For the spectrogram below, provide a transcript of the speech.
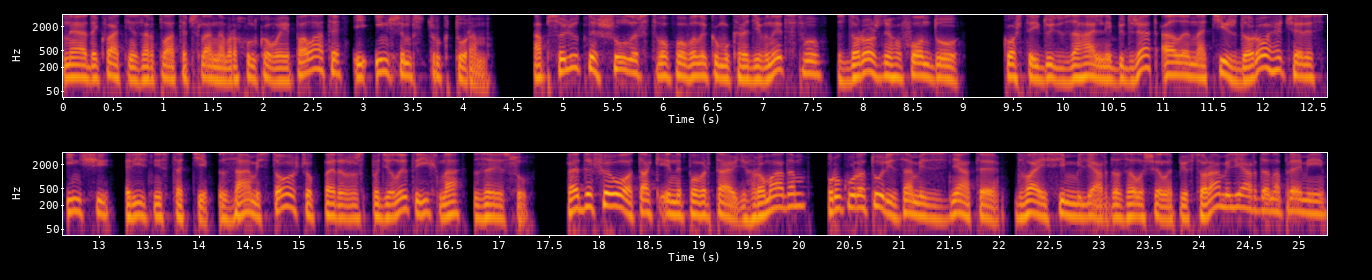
неадекватні зарплати членам рахункової палати і іншим структурам. Абсолютне шулерство по великому крадівництву з дорожнього фонду кошти йдуть в загальний бюджет, але на ті ж дороги через інші різні статті, замість того, щоб перерозподілити їх на ЗСУ. ПДФО так і не повертають громадам. Прокуратурі замість зняти 2,7 мільярда залишили 1,5 мільярда на премії.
